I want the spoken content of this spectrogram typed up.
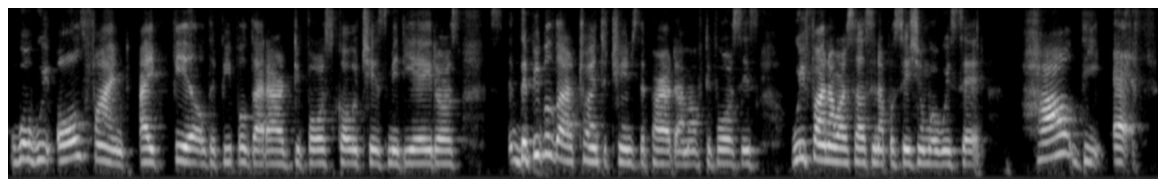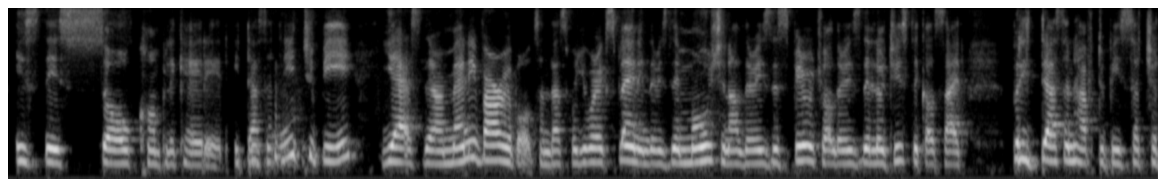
what we all find, I feel, the people that are divorce coaches, mediators, the people that are trying to change the paradigm of divorce is we find ourselves in a position where we said, how the F is this so complicated? It doesn't need to be. Yes, there are many variables, and that's what you were explaining. There is the emotional, there is the spiritual, there is the logistical side, but it doesn't have to be such a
